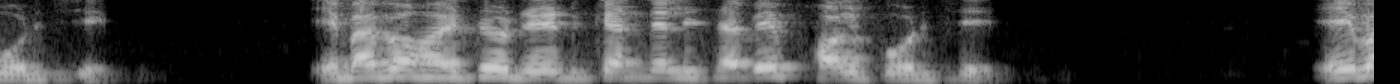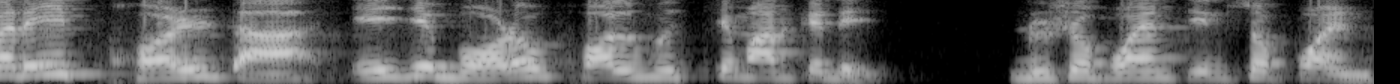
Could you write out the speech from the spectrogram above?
করছে। এভাবে হয়তো রেড ক্যান্ডেল হিসাবে ফল করছে। এবার এই ফলটা, এই যে বড় ফল হচ্ছে মার্কেটে দুশো পয়েন্ট তিনশো পয়েন্ট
